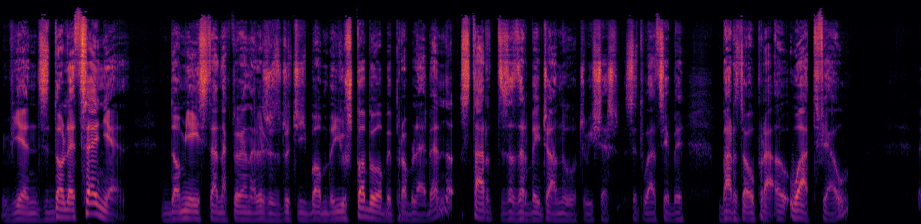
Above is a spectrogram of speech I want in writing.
więc dolecenie do miejsca, na które należy zrzucić bomby, już to byłoby problemem. No, start z Azerbejdżanu oczywiście sytuację by bardzo ułatwiał. E,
